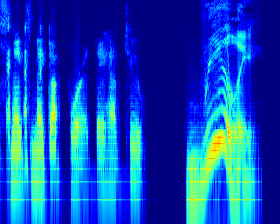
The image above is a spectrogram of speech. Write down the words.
snakes make up for it. They have two. Really?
